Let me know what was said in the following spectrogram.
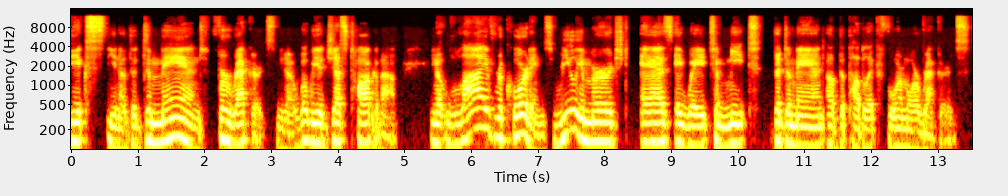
the, ex, you know, the demand for records, you know, what we had just talked about, you know, live recordings really emerged as a way to meet the demand of the public for more records.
